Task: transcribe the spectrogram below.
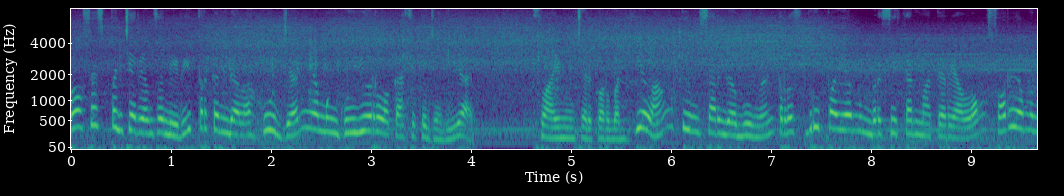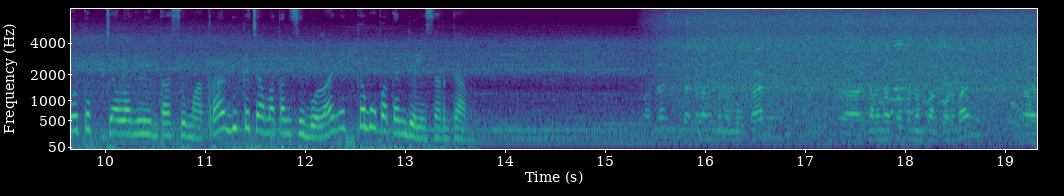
Proses pencarian sendiri terkendala hujan yang mengguyur lokasi kejadian. Selain mencari korban hilang, tim SAR gabungan terus berupaya membersihkan material longsor yang menutup jalan lintas Sumatera di Kecamatan Sibolangit, Kabupaten Deli Serdang. kita telah menemukan uh, salah satu penumpang korban uh,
